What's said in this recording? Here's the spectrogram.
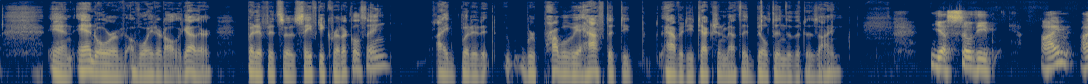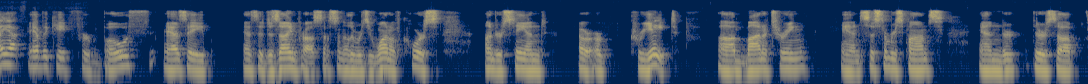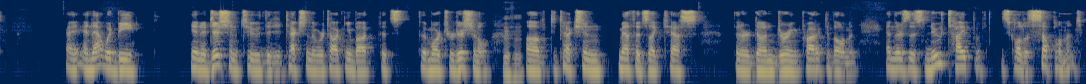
and and or avoid it altogether. But if it's a safety critical thing, I'd put it. We're probably have to de- have a detection method built into the design. Yes. So the I'm I advocate for both as a as a design process. In other words, you want of course, understand or, or create uh, monitoring and system response, and there, there's uh, and that would be in addition to the detection that we're talking about. That's the more traditional mm-hmm. of detection methods like tests that are done during product development. And there's this new type of it's called a supplement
